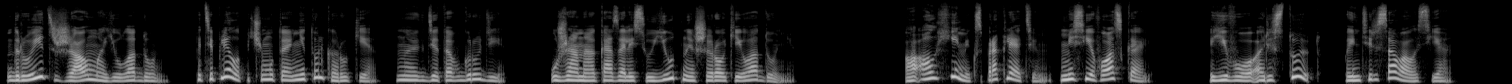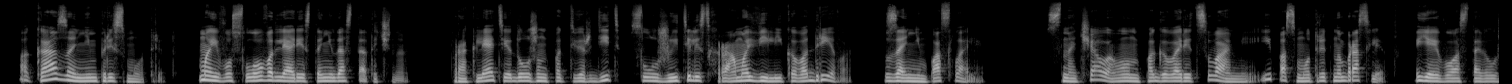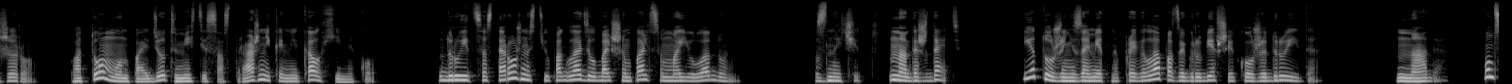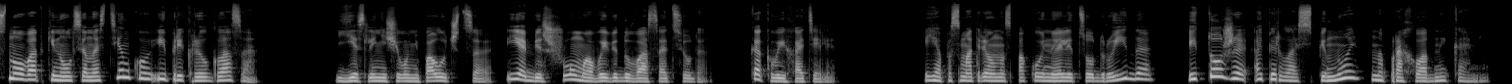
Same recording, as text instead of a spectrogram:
Друид сжал мою ладонь. Потеплело почему-то не только руке, но и где-то в груди. У Жана оказались уютные широкие ладони. «А алхимик с проклятием, месье Фуаскаль? Его арестуют?» — поинтересовалась я. «Пока за ним присмотрят. Моего слова для ареста недостаточно. Проклятие должен подтвердить служитель из храма Великого Древа. За ним послали. Сначала он поговорит с вами и посмотрит на браслет. Я его оставил Жиро. Потом он пойдет вместе со стражниками к алхимику. Друид с осторожностью погладил большим пальцем мою ладонь. «Значит, надо ждать». Я тоже незаметно провела по загрубевшей коже друида. «Надо». Он снова откинулся на стенку и прикрыл глаза. «Если ничего не получится, я без шума выведу вас отсюда, как вы и хотели». Я посмотрела на спокойное лицо друида и тоже оперлась спиной на прохладный камень.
